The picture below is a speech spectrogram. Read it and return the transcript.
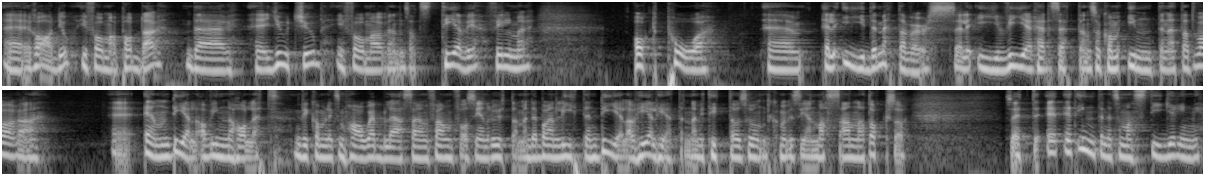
eh, radio i form av poddar. Där eh, YouTube i form av en sorts tv, filmer. Och på, eh, eller i the metaverse, eller i VR-headseten så kommer internet att vara eh, en del av innehållet. Vi kommer liksom ha webbläsaren framför oss i en ruta, men det är bara en liten del av helheten. När vi tittar oss runt kommer vi se en massa annat också. Så ett, ett, ett internet som man stiger in i.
